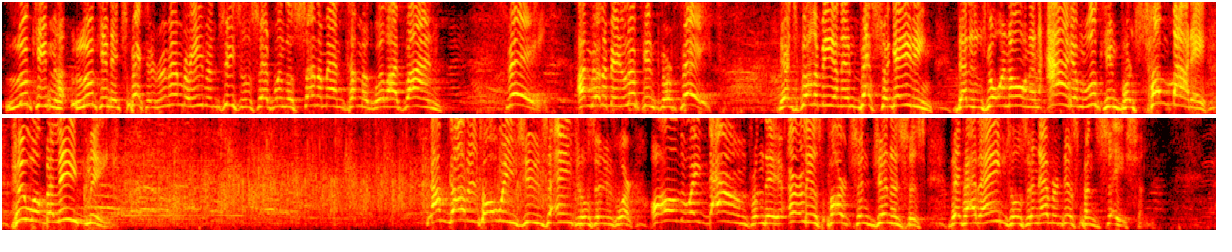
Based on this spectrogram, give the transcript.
Looking, looking, expecting. Remember, even Jesus said, When the Son of Man cometh, will I find faith? I'm going to be looking for faith. There's going to be an investigating that is going on, and I am looking for somebody who will believe me. Now, God has always used angels in His work. All the way down from the earliest parts in Genesis, they've had angels in every dispensation.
